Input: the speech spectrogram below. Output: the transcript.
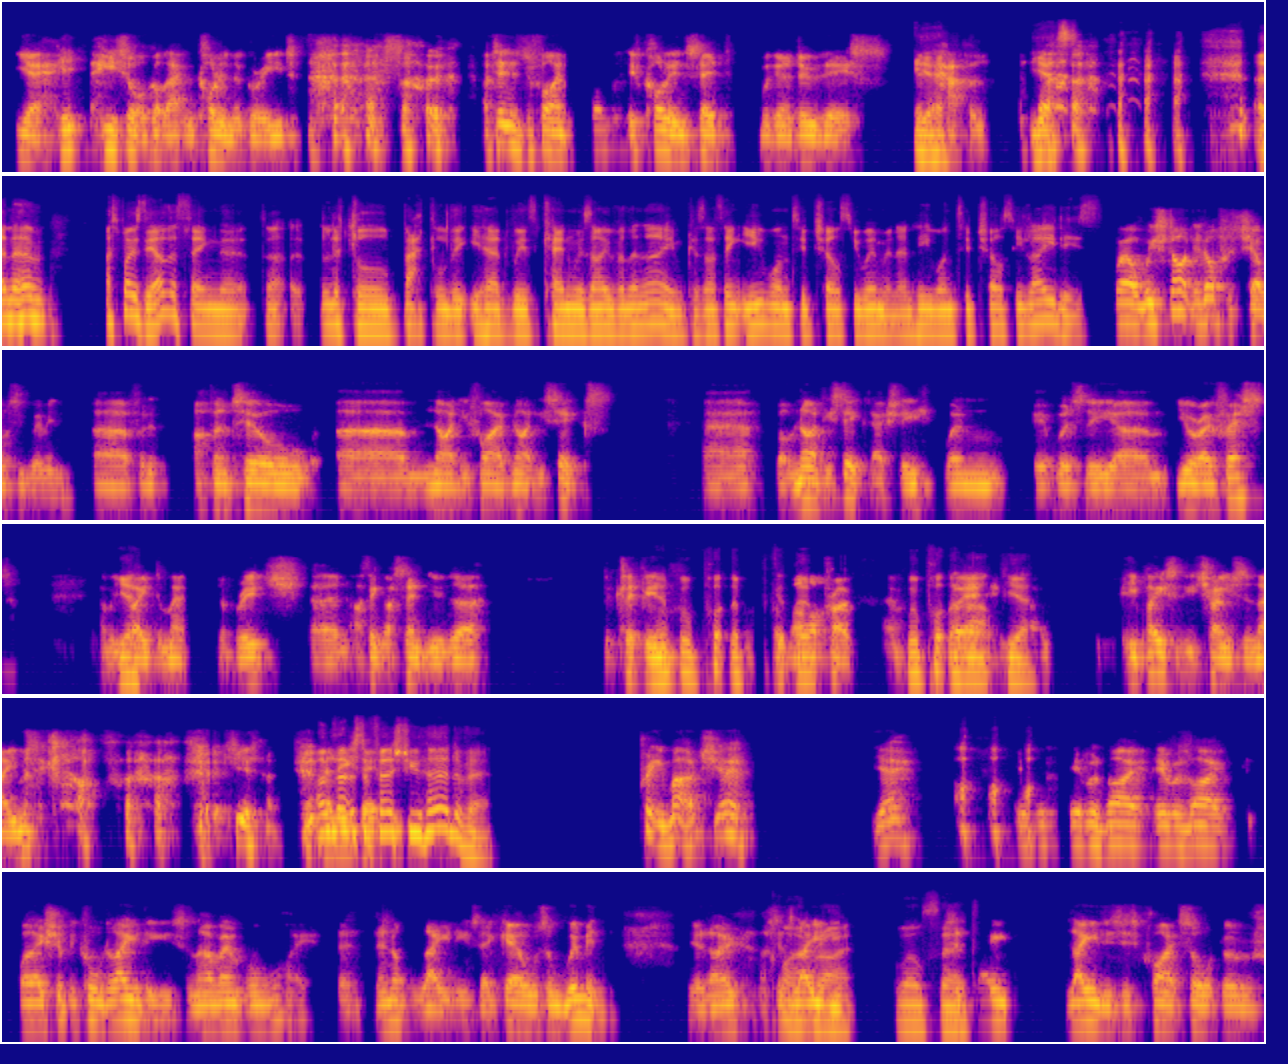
Yeah, he, he sort of got that, and Colin agreed. so I tended to find if Colin said we're going to do this, it Yeah. happened. Yes. and um, I suppose the other thing that, that little battle that you had with Ken was over the name because I think you wanted Chelsea women and he wanted Chelsea ladies. Well, we started off as Chelsea women uh, for the, up until um, 95, 96. Uh, well, 96 actually, when it was the um, Eurofest and we Yeah. played the match at the bridge. And I think I sent you the the clip Yeah, we'll put the, the- our program. we'll put that up. Yeah. He basically changed the name of the club. you know, Oh, and that was the first you heard of it. Pretty much, yeah, yeah. it, was, it was like it was like well they should be called ladies and i went well why they're, they're not ladies they're girls and women you know i said Quite lady right. Well said. said, ladies is quite sort of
